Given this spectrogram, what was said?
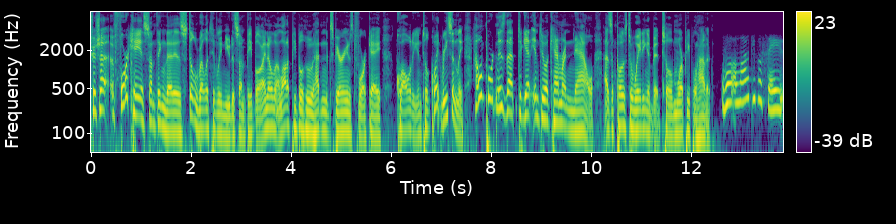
Trisha, 4K is something that is still relatively new to some people. I know a lot of people who hadn't experienced 4K quality until quite recently. How important is that to get into a camera now as opposed to waiting a bit till more people have it? Well, a lot of people say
